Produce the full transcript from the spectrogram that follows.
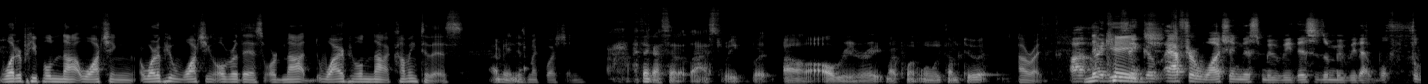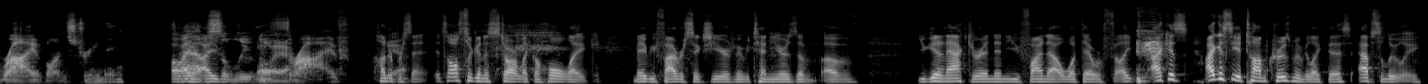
What are people not watching? Or what are people watching over this, or not? Why are people not coming to this? I mean, Is my question. I think I said it last week, but I'll, I'll reiterate my point when we come to it. All right, I, Nick I do think Cage. after watching this movie, this is a movie that will thrive on streaming. Oh, I- I- absolutely Oh, yeah. thrive. hundred percent. It's also going to start like a whole like maybe five or six years, maybe ten years of of you get an actor and then you find out what they were like. I could s- I could see a Tom Cruise movie like this, absolutely.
